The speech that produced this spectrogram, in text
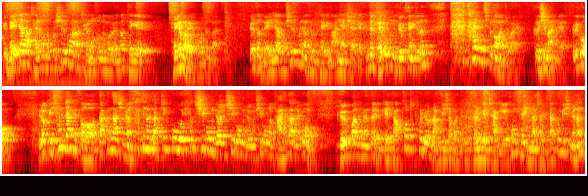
그 매지 하나 잘못 넣고 실리콘 하나 잘못 쏘는 거로 해서 되게 되려버려요 모든 건. 그래서 매지하고 실리콘 연습을 되게 많이 하셔야 돼요. 근데 대부분 교육생들은 다 타일 치는 것만 좋아해요. 그러시면 안 돼요. 그리고 이렇게 현장에서 딱 끝나시면 사진을 다 찍고 현- 시공 전, 시공 중, 시공을 다 해가지고 교육받으면서 이렇게 다 포트폴리오를 남기셔가지고 결국에 자기 홈페이지나 저기 딱 꾸미시면은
